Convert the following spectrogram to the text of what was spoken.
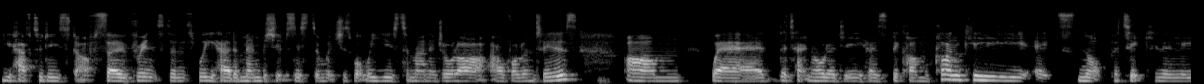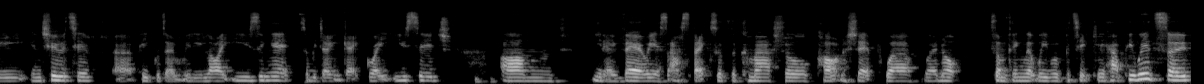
you have to do stuff so for instance we had a membership system which is what we use to manage all our, our volunteers um, where the technology has become clunky, it's not particularly intuitive, uh, people don't really like using it, so we don't get great usage. Um, you know, various aspects of the commercial partnership were, were not something that we were particularly happy with. So,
